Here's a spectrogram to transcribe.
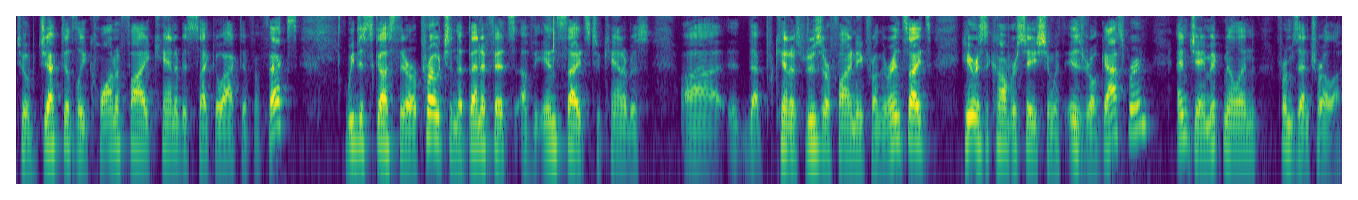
to objectively quantify cannabis psychoactive effects. We discuss their approach and the benefits of the insights to cannabis uh, that cannabis producers are finding from their insights. Here is a conversation with Israel Gasparin and Jay McMillan from Zentrela.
